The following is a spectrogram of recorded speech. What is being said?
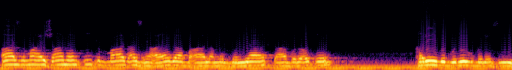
آزمائشان انتی کہ بعد از آئے گا بعالم دنیا تابروت قریب بلوغ برسی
